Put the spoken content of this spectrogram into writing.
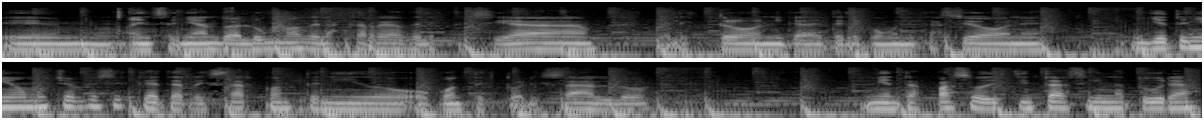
em, enseñando a alumnos de las carreras de electricidad, de electrónica, de telecomunicaciones. Y he tenido muchas veces que aterrizar contenido o contextualizarlo. Mientras paso distintas asignaturas,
